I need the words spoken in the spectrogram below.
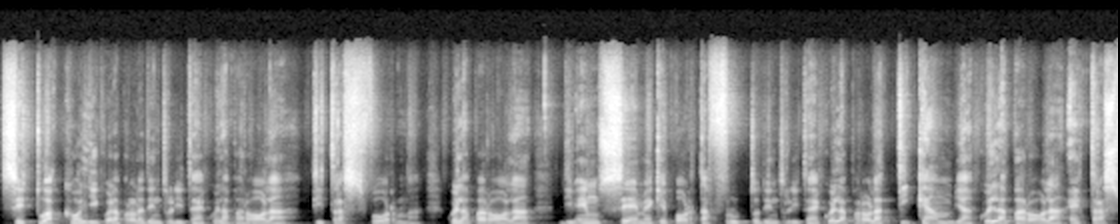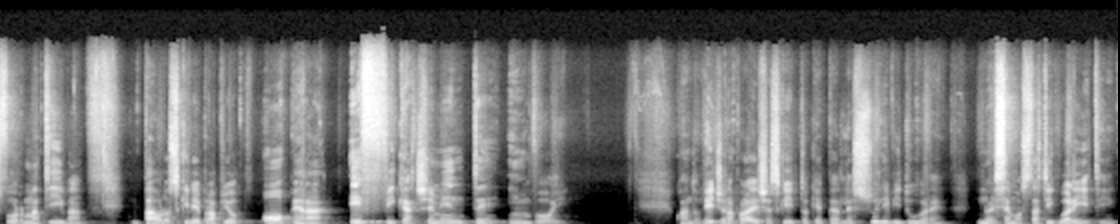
se tu accogli quella parola dentro di te, quella parola ti trasforma, quella parola è un seme che porta frutto dentro di te, quella parola ti cambia, quella parola è trasformativa. Paolo scrive proprio opera efficacemente in voi. Quando legge una parola c'è scritto che per le sue lividure noi siamo stati guariti,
